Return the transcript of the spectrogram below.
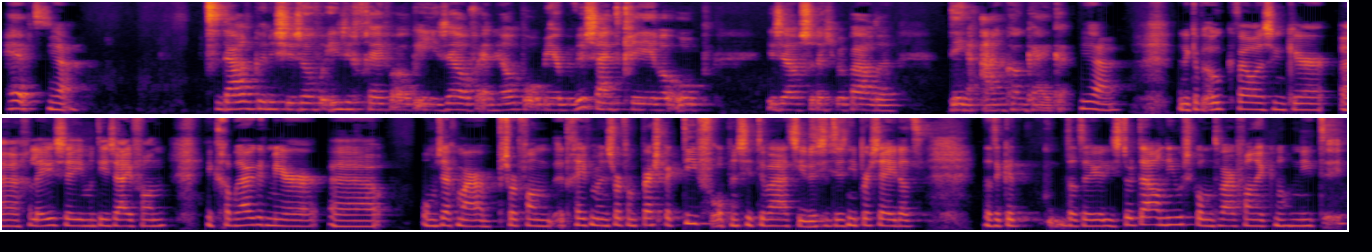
hebt. Ja, Daarom kunnen ze je zoveel inzicht geven ook in jezelf en helpen om meer bewustzijn te creëren op jezelf, zodat je bepaalde dingen aan kan kijken. ja. En ik heb ook wel eens een keer eh, gelezen, iemand die zei van, ik gebruik het meer eh, om zeg maar een soort van, het geeft me een soort van perspectief op een situatie. Dus het is niet per se dat, dat ik het, dat er iets totaal nieuws komt waarvan ik nog niet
